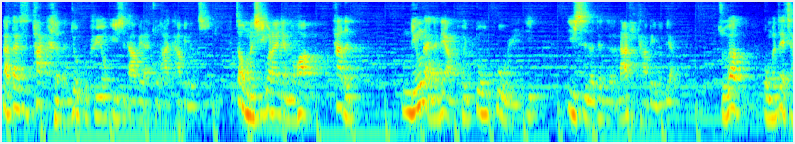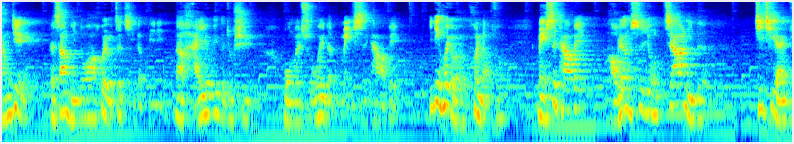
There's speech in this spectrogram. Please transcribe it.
那但是它可能就不是用意式咖啡来做它咖啡的基底，在我们习惯来讲的话，它的牛奶的量会多过于意意式的这个拿铁咖啡的量。主要我们在常见的商品的话，会有这几个比例。那还有一个就是我们所谓的美式咖啡，一定会有人困扰说，美式咖啡好像是用家里的机器来煮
